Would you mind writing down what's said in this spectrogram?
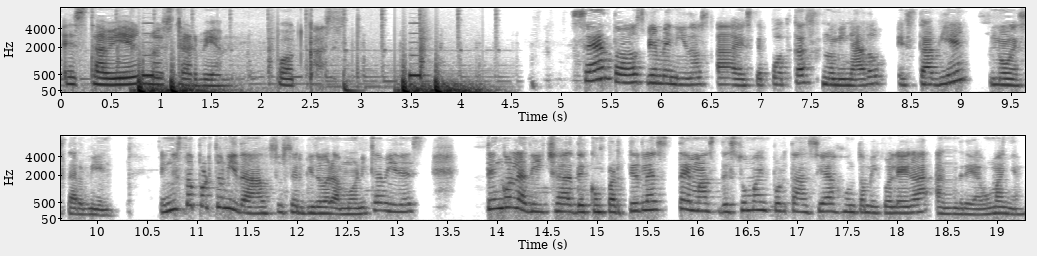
Está bien no estar bien. Podcast. Sean todos bienvenidos a este podcast nominado Está bien no estar bien. En esta oportunidad, su servidora Mónica Vides, tengo la dicha de compartirles temas de suma importancia junto a mi colega Andrea Umaña.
